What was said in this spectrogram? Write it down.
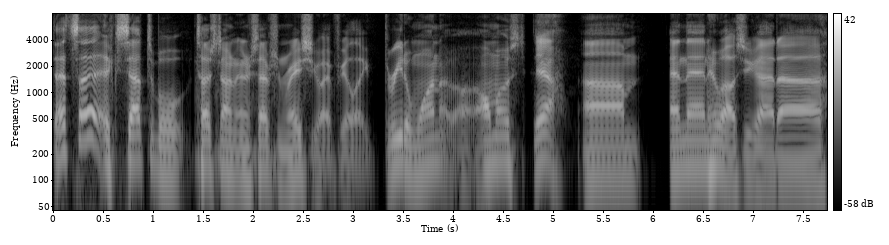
That's an acceptable touchdown interception ratio. I feel like three to one, uh, almost. Yeah. Um, and then who else you got? Uh,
